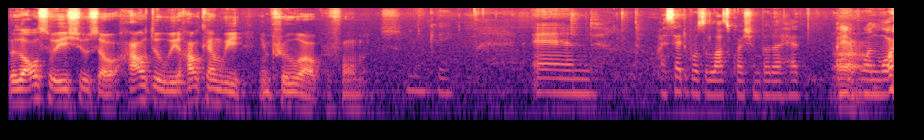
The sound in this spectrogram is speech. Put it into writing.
but also issues of how do we, how can we improve our performance. Okay, and I said it was the last question, but I had I have one more.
